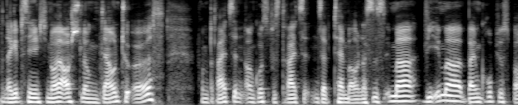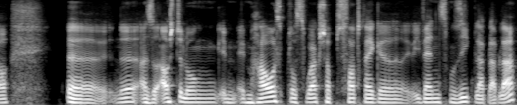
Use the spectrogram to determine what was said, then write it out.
Und da gibt es nämlich die neue Ausstellung Down to Earth vom 13. August bis 13. September. Und das ist immer, wie immer beim Gropiusbau, äh, ne, also Ausstellungen im, im Haus plus Workshops, Vorträge, Events, Musik, bla bla bla.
